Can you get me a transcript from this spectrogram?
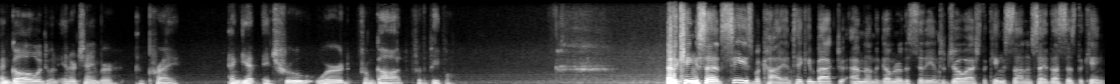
and go into an inner chamber and pray and get a true word from God for the people. And the king said, Seize Micaiah and take him back to Amon, the governor of the city, and to Joash, the king's son, and say, Thus says the king,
